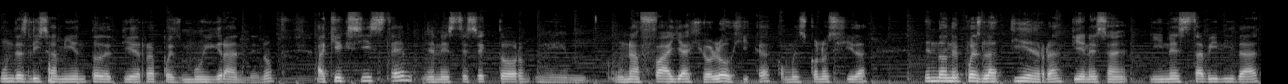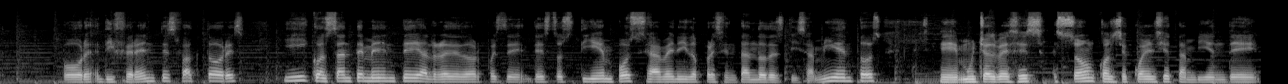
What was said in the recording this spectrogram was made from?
un deslizamiento de tierra pues muy grande, ¿no? Aquí existe en este sector em, una falla geológica, como es conocida, en donde pues la tierra tiene esa inestabilidad por diferentes factores y constantemente alrededor pues de, estos tiempos se ha venido presentando deslizamientos eh, muchas veces son consecuencia también de,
